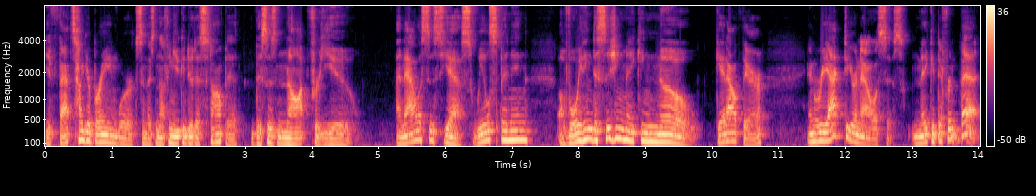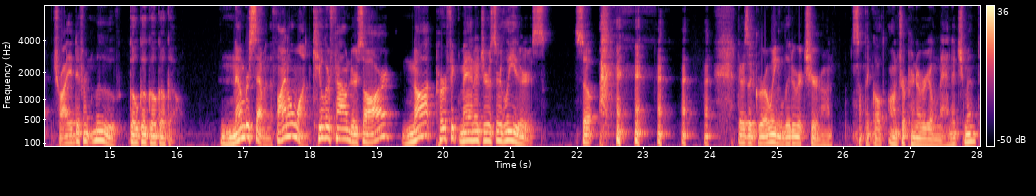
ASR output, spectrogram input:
If that's how your brain works and there's nothing you can do to stop it, this is not for you. Analysis, yes. Wheel spinning, avoiding decision making, no. Get out there and react to your analysis. Make a different bet. Try a different move. Go, go, go, go, go. Number seven, the final one. Killer founders are not perfect managers or leaders. So there's a growing literature on something called entrepreneurial management,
